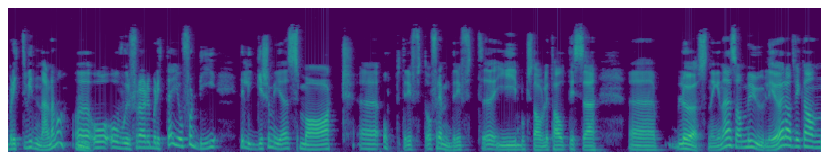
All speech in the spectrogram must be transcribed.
blitt vinnerne, da. Eh, og, og hvorfor har de blitt det? Jo, fordi det ligger så mye smart eh, oppdrift og fremdrift eh, i bokstavelig talt disse eh, løsningene som muliggjør at vi kan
